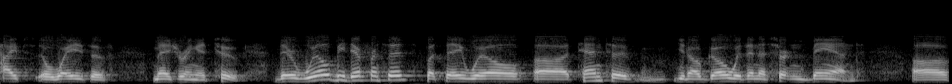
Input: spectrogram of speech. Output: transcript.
types or ways of measuring it too. There will be differences, but they will uh, tend to, you know, go within a certain band of,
